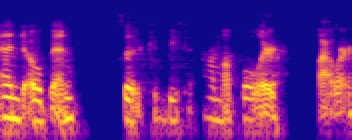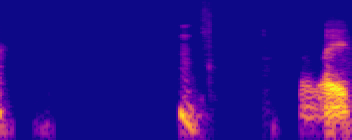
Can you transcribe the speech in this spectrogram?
end open so it could become a fuller flower. Hmm. So like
